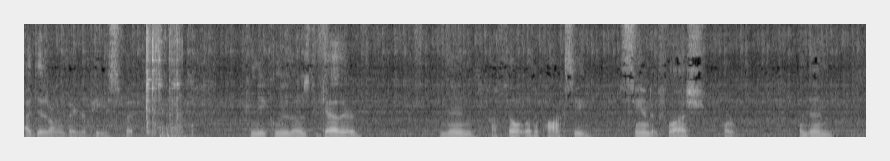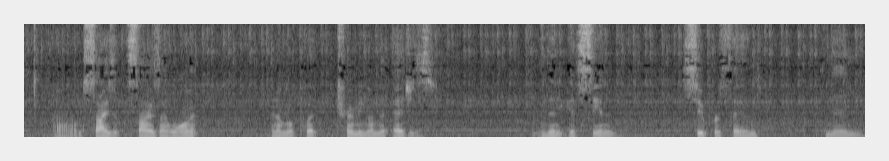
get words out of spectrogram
I did it on a bigger piece but when you glue those together? And then I fill it with epoxy sand it flush or and then um, size it the size I want and I'm going to put trimming on the edges and then it gets sanded super thin. And then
